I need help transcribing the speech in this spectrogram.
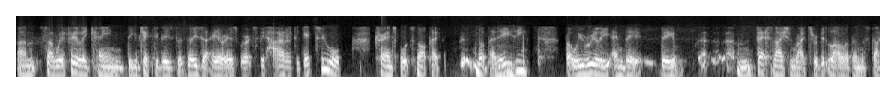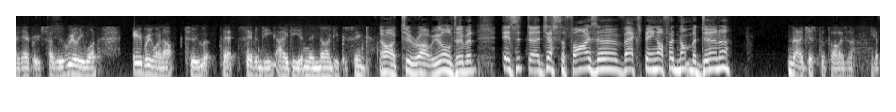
Um, so we're fairly keen. The objective is that these are areas where it's a bit harder to get to, or transport's not that not that mm. easy. But we really and the the um, vaccination rates are a bit lower than the state average. So we really want everyone up to that 70, 80 and then 90%. Oh, too right. We all do. But is it uh, just the Pfizer vax being offered, not Moderna? No, just the Pfizer. Yep.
